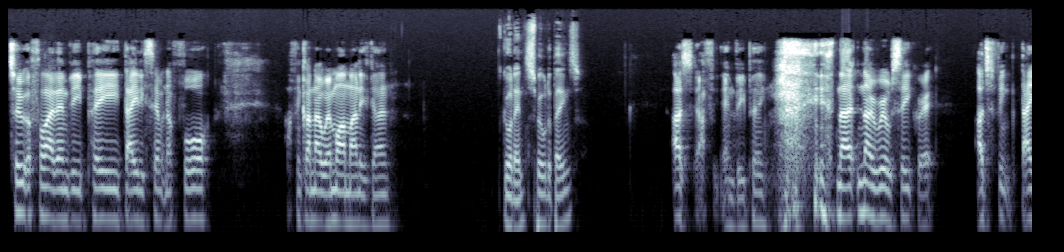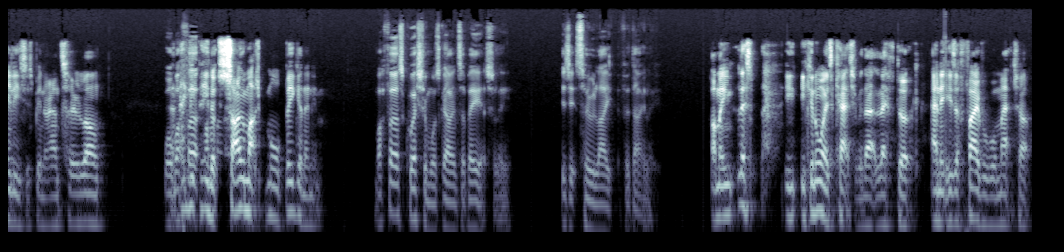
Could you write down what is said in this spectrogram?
Two to five MVP, Daly seven to four. I think I know where my money's going. Go on then, spill the beans. I, I think MVP. it's no no real secret. I just think Daly's just been around too long. Well, And my, MVP fir- looks so much more bigger than him. my first question was going to be actually, is it too late for Daly? I mean, let's he, he can always catch it with that left hook, and it is a favourable matchup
